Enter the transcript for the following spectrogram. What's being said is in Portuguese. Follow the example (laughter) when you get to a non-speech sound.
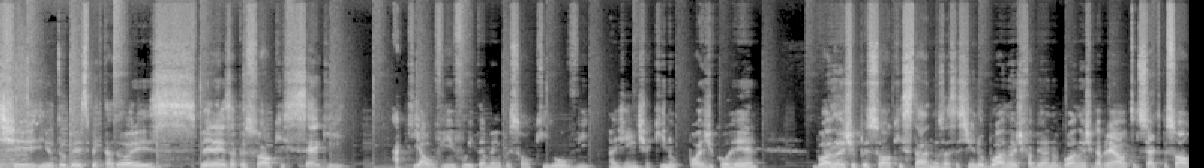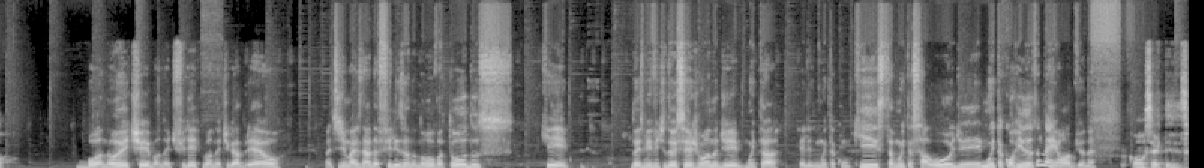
noite, youtuber espectadores. Beleza, pessoal que segue aqui ao vivo e também o pessoal que ouve a gente aqui no Pode Correr. Boa noite, o pessoal que está nos assistindo. Boa noite, Fabiano. Boa noite, Gabriel. Tudo certo, pessoal? Boa noite, boa noite, Felipe. Boa noite, Gabriel. Antes de mais nada, feliz ano novo a todos. Que 2022 seja um ano de muita muita conquista, muita saúde e muita corrida também, óbvio, né? Com certeza.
